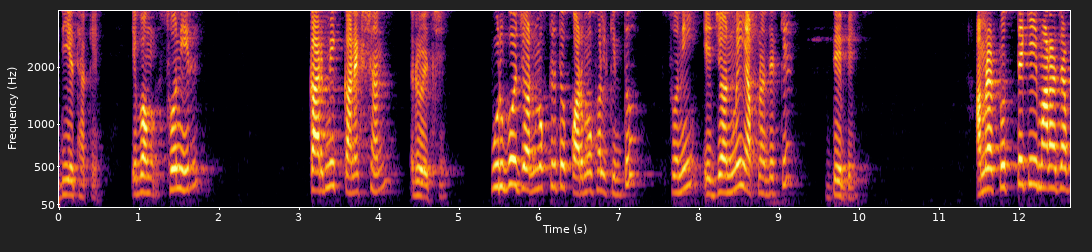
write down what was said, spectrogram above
দিয়ে থাকে এবং শনির কার্মিক কানেকশান রয়েছে। পূর্ব জন্মকৃত কর্মফল কিন্তু শনি এ জন্মেই আপনাদেরকে দেবে। আমরা প্রত্যেকেই মারা যাব।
